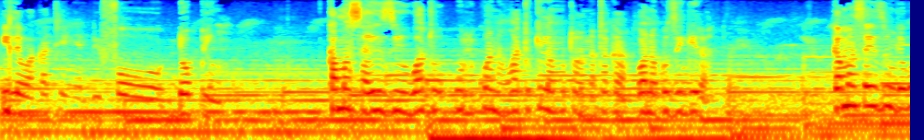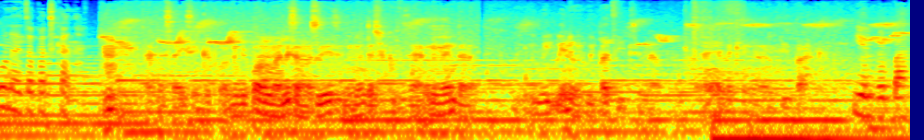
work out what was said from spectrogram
Ile wakati yenye before doping. Kama saizi watu ulikuwa na watu kila mtu anataka wanakuzingira. Kama saizi ungekuwa unaweza patikana. Hata saa ningekuwa nimemaliza mazoezi nimeenda shughuli zangu nimeenda anyway we party it now. Lakini I'll be back. You'll be back.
